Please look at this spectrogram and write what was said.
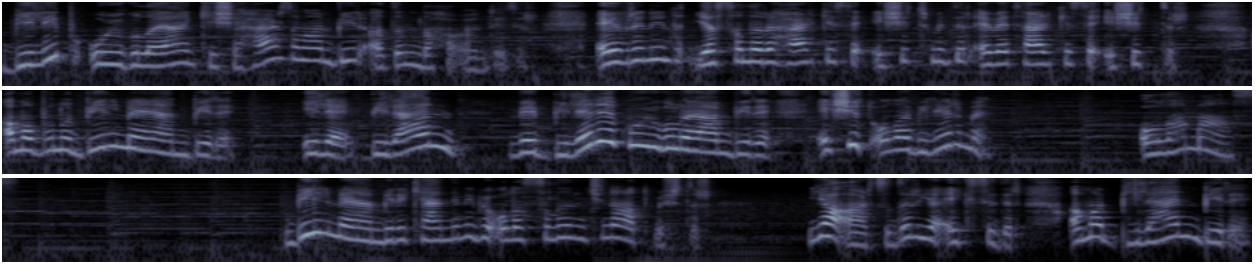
Bilip uygulayan kişi her zaman bir adım daha öndedir. Evrenin yasaları herkese eşit midir? Evet herkese eşittir. Ama bunu bilmeyen biri ile bilen ve bilerek uygulayan biri eşit olabilir mi? Olamaz. Bilmeyen biri kendini bir olasılığın içine atmıştır. Ya artıdır ya eksidir. Ama bilen biri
